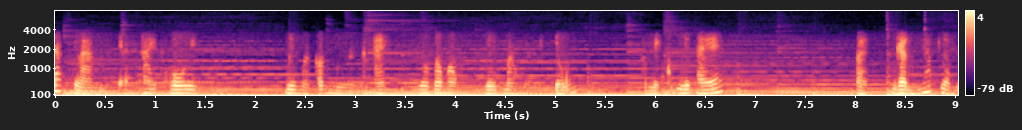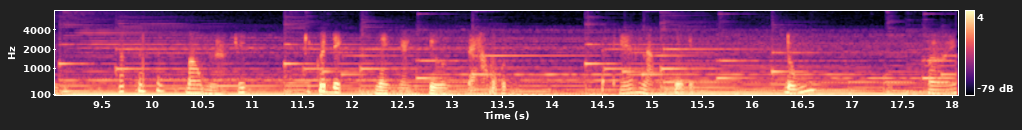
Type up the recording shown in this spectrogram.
chắc là mình sẽ sai thôi nhưng mà con người là ai luôn mong mong, luôn mong là mình đúng, và mình cũng như thế. Và gần nhất là mình rất rất rất mong là cái cái quyết định về ngành trường đại học của mình sẽ là một quyết định đúng với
